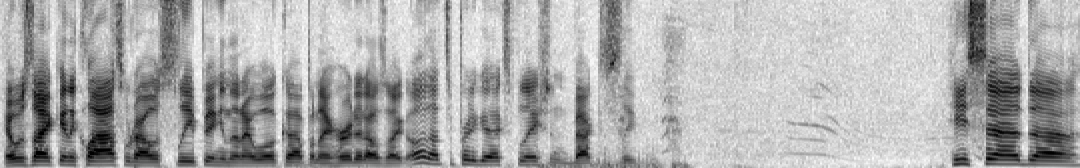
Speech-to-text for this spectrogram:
It was like in a class where I was sleeping and then I woke up and I heard it. I was like, oh, that's a pretty good explanation. Back to sleep. He said, uh,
